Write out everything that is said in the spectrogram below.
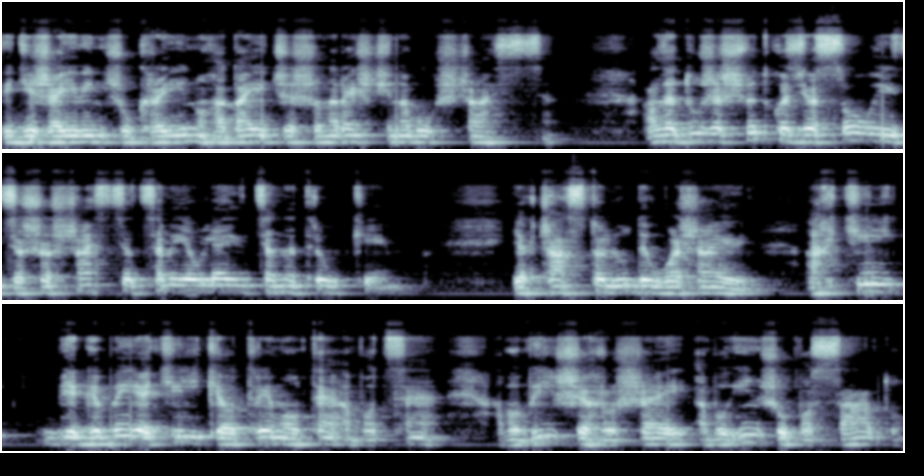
від'їжджає в іншу країну, гадаючи, що нарешті набув щастя. Але дуже швидко з'ясовується, що щастя це виявляється нетривким. Як часто люди вважають, ах, тільки, якби я тільки отримав те або це, або більше грошей, або іншу посаду,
